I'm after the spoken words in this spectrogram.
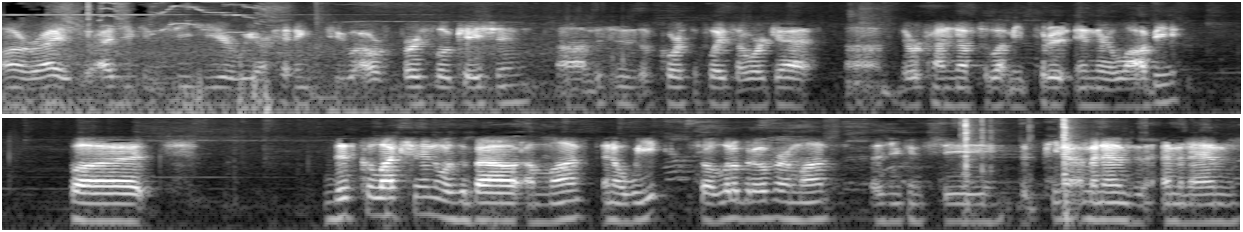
Alright, so as you can see here, we are heading to our first location. Um, this is, of course, the place I work at. Um, they were kind enough to let me put it in their lobby. But this collection was about a month and a week, so a little bit over a month. As you can see, the peanut M&Ms and M&Ms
